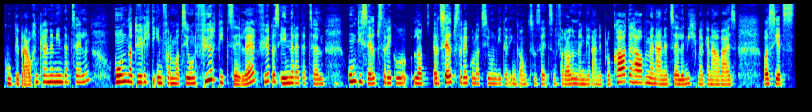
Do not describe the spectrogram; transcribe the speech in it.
gut gebrauchen können in den Zellen und natürlich die Information für die Zelle, für das Innere der Zellen, um die Selbstregula äh, Selbstregulation wieder in Gang zu setzen. Vor allem, wenn wir eine Blockade haben, wenn eine Zelle nicht mehr genau weiß, was sie jetzt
